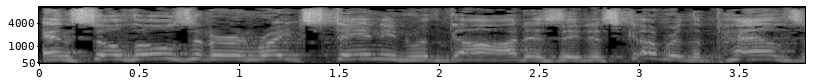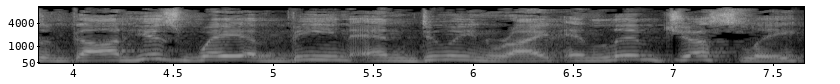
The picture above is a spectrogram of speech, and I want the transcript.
And so, those that are in right standing with God, as they discover the paths of God, His way of being and doing right, and live justly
